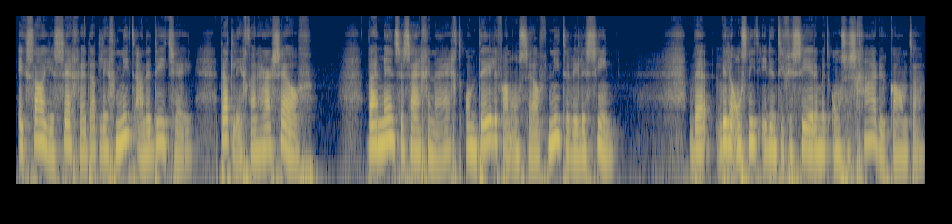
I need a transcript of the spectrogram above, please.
Ik zal je zeggen, dat ligt niet aan de DJ, dat ligt aan haarzelf. Wij mensen zijn geneigd om delen van onszelf niet te willen zien. We willen ons niet identificeren met onze schaduwkanten.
